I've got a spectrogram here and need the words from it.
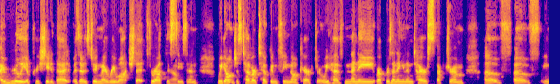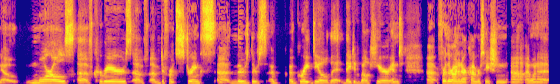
I really appreciated that as I was doing my rewatch that throughout this Yeah. season, we don't just have our token female character we have many representing an entire spectrum of of you know morals, of careers, of of different strengths. Uh, there's there's a, a great deal that they did well here, and uh, further on in our conversation, uh, I want to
